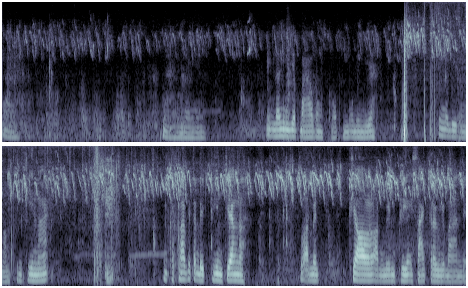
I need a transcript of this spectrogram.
à à lời những lời កាខ្លះវាតែដេកគៀនជាងនោះវាអត់មានខ្យល់អត់មានគ្រៀងសាច់ត្រូវវាបានទេ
